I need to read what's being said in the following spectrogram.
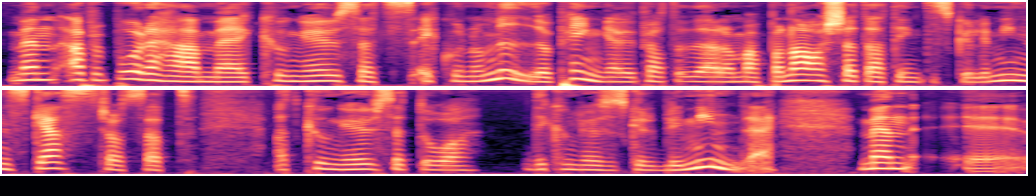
Men apropå det här med kungahusets ekonomi och pengar, vi pratade där om apanaget, att det inte skulle minskas trots att, att kungahuset då, det kungahuset skulle bli mindre. Men eh,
